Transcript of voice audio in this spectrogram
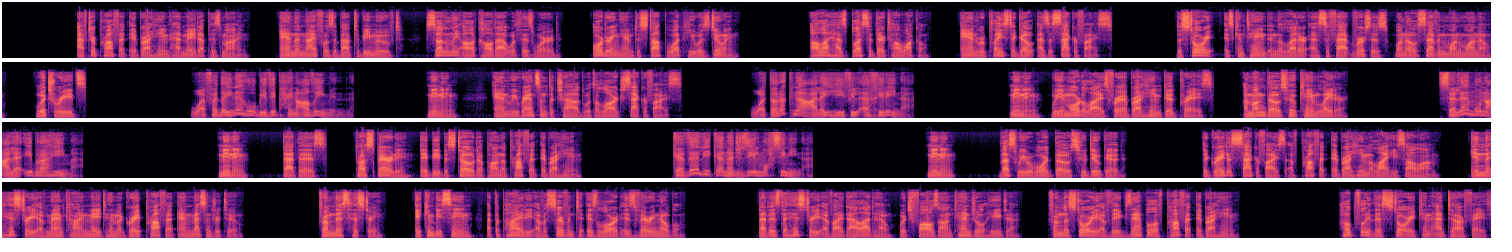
After Prophet Ibrahim had made up his mind, and the knife was about to be moved, suddenly Allah called out with his word, ordering him to stop what he was doing. Allah has blessed their tawakkul and replaced a goat as a sacrifice. The story is contained in the letter as Safat verses 107110, which reads, وفديناه بذبح عظيم meaning, and we ransomed the child with a large sacrifice, وتركنا عليه في الآخرين meaning, we immortalize for Ibrahim good praise among those who came later. سلام على إبراهيم meaning, that is, prosperity they be bestowed upon the Prophet Ibrahim. كذلك نجزي المحسنين meaning, thus we reward those who do good. The greatest sacrifice of Prophet Ibrahim alayhi salam in the history of mankind made him a great prophet and messenger too. From this history, it can be seen that the piety of a servant to his Lord is very noble. That is the history of Eid al-Adha which falls on 10 Hijjah, from the story of the example of Prophet Ibrahim. Hopefully this story can add to our faith.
